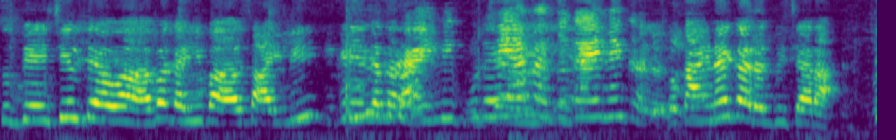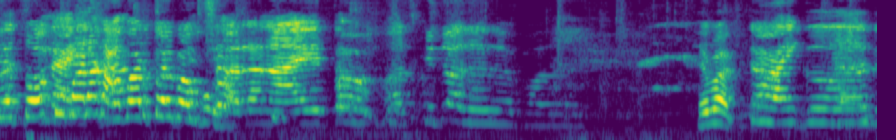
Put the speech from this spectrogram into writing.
तू देशील तेव्हा. बघा ही बा- सायली इकडे ये जरा. राहिली पुढे या ना तो काय नाही करत. तो काय नाही करत बिचारा. ते तो तुम्हाला घाबरतोय बघू. नाही तो. हे बघ. टायगर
